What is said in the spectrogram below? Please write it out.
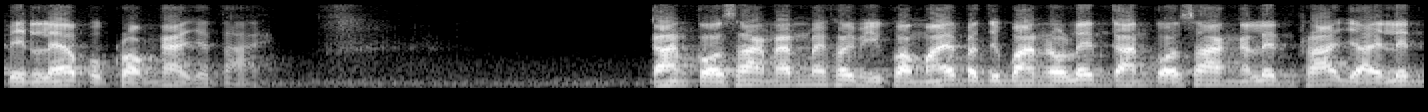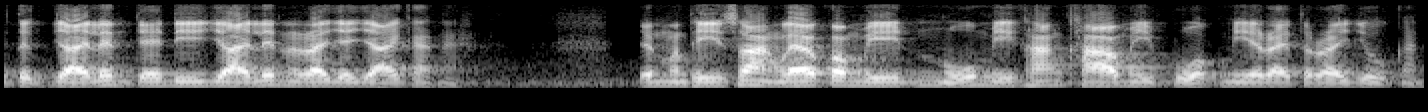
เป็นแล้วปกครองง่ายจะตาย การก่อสร้างนั้นไม่ค่อยมีความหมายปัจจุบันเราเล่นการก่อสร้างกันเล่นพระใหญ่เล่นตึกใหญ่เล่นเจดีย์ใหญ่เล่นอะไรใหญ่ๆกันนะจนบางทีสร้างแล้วก็มีหนูมีค้างคาวมีปลวกมีอะไรต่ออะไรอยู่กัน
